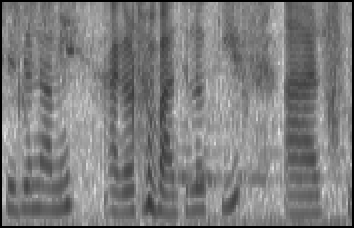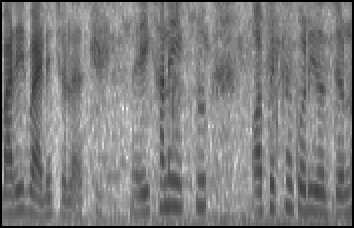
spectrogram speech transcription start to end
সেই জন্য আমি এগারোটা বাজলো কি আর বাড়ির বাইরে চলে আসি। এইখানে একটু অপেক্ষা করি ওর জন্য।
